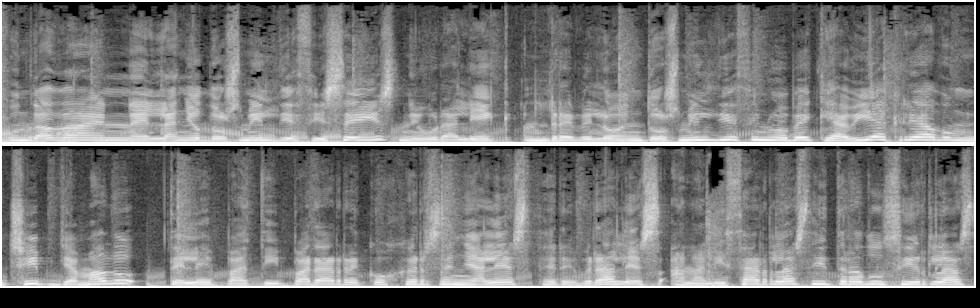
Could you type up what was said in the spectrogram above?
Fundada en el año 2016, Neuralink reveló en 2019 que había creado un chip llamado Telepathy para recoger señales cerebrales, analizarlas y traducirlas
